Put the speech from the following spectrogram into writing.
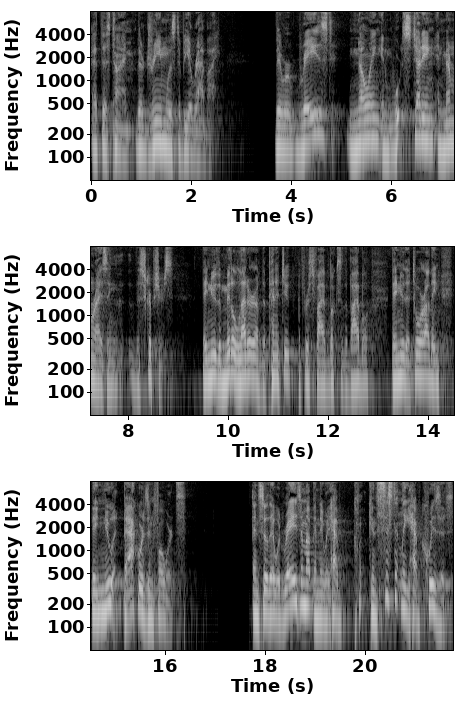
at this time, their dream was to be a rabbi. They were raised knowing and studying and memorizing the scriptures. They knew the middle letter of the Pentateuch, the first five books of the Bible. They knew the Torah. They, they knew it backwards and forwards. And so they would raise them up and they would have consistently have quizzes.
